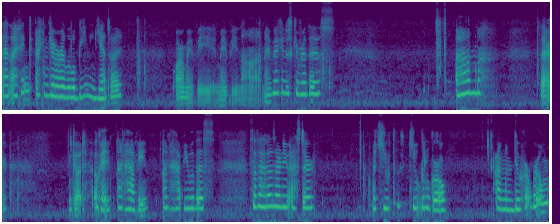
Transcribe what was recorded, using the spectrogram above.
And I think I can give her a little beanie, can't I? Or maybe, maybe not. Maybe I can just give her this. Um, there. Good. Okay, I'm happy. I'm happy with this. So that is our new Esther. A cute, cute little girl. I'm gonna do her room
